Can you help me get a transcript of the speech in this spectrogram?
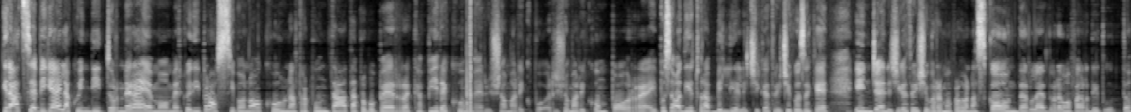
Grazie Abigail, quindi torneremo mercoledì prossimo no? con un'altra puntata proprio per capire come riusciamo a, ric- riusciamo a ricomporre e possiamo addirittura abbellire le cicatrici, cosa che in genere cicatrici vorremmo proprio nasconderle, dovremmo fare di tutto.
